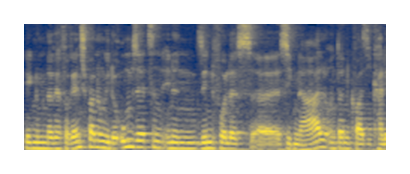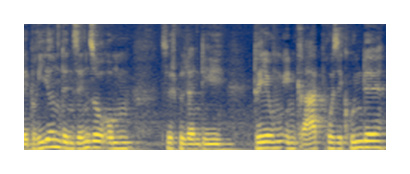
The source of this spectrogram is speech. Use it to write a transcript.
gegen eine Referenzspannung wieder umsetzen in ein sinnvolles äh, Signal und dann quasi kalibrieren den Sensor, um zum Beispiel dann die Drehung in Grad pro Sekunde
